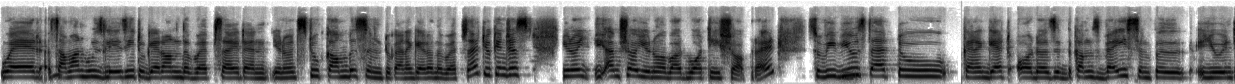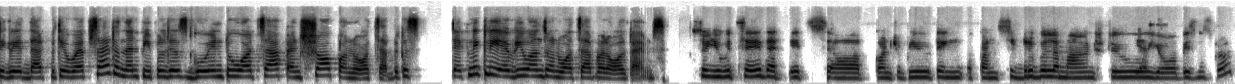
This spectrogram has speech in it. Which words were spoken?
where mm-hmm. someone who's lazy to get on the website and you know it's too cumbersome to kind of get on the website. You can just you know i'm sure you know about what shop right? So we've mm-hmm. used that to kind of get orders it becomes very simple. You integrate that with your website and then people just go into whatsapp and shop on whatsapp because technically everyone's on whatsapp at all times. So you would say that it's uh, contributing a considerable amount to yes. your business growth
